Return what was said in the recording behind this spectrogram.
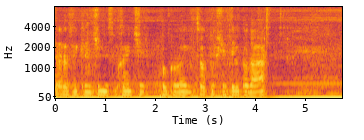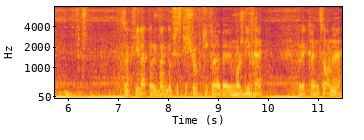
Teraz wykręcimy, słuchajcie, po kolei, co tu się tylko da. Za chwilę to już będą wszystkie śrubki, które były możliwe wykręcone.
